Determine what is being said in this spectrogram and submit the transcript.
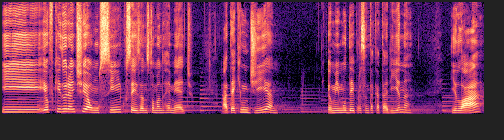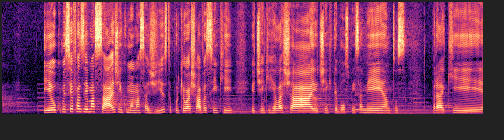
e eu fiquei durante uh, uns 5, 6 anos tomando remédio. Até que um dia eu me mudei para Santa Catarina e lá eu comecei a fazer massagem com uma massagista porque eu achava assim que eu tinha que relaxar, eu tinha que ter bons pensamentos para que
